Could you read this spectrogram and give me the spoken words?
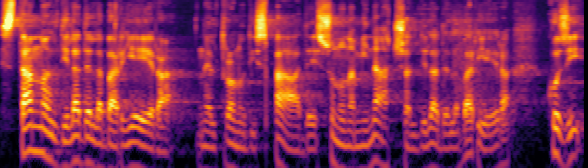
stanno al di là della barriera nel trono di spade e sono una minaccia al di là della barriera, così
